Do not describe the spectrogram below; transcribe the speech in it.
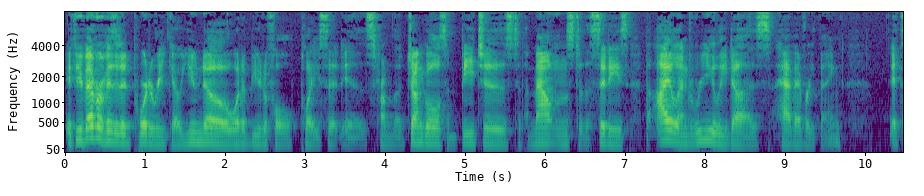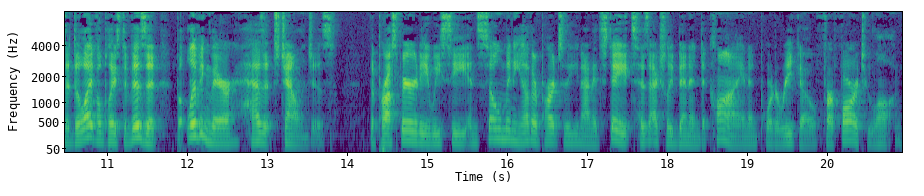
If you've ever visited Puerto Rico, you know what a beautiful place it is. From the jungles and beaches to the mountains to the cities, the island really does have everything. It's a delightful place to visit, but living there has its challenges. The prosperity we see in so many other parts of the United States has actually been in decline in Puerto Rico for far too long.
